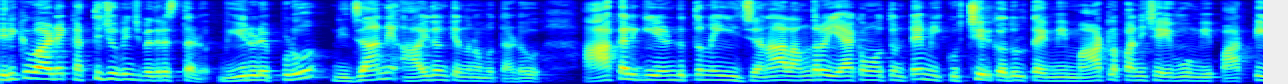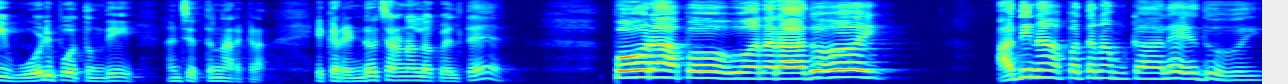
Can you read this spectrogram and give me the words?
పిరికివాడే కత్తి చూపించి బెదిరిస్తాడు. వీరుడెప్పుడు నిజాన్ని ఆయుధం కింద నమ్ముతాడు. ఆకలికి ఎండుతున్న ఈ జనాలందరూ ఏకమవుతుంటే మీ కుర్చీలు కదులుతాయి మీ మాటలు పని చేయవు మీ పార్టీ ఓడిపోతుంది అని చెప్తున్నారు అక్కడ. ఇక రెండో చరణంలోకి వెళ్తే పోరా పో అనరాదోయ్ అది నా పతనం కాలేదోయ్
